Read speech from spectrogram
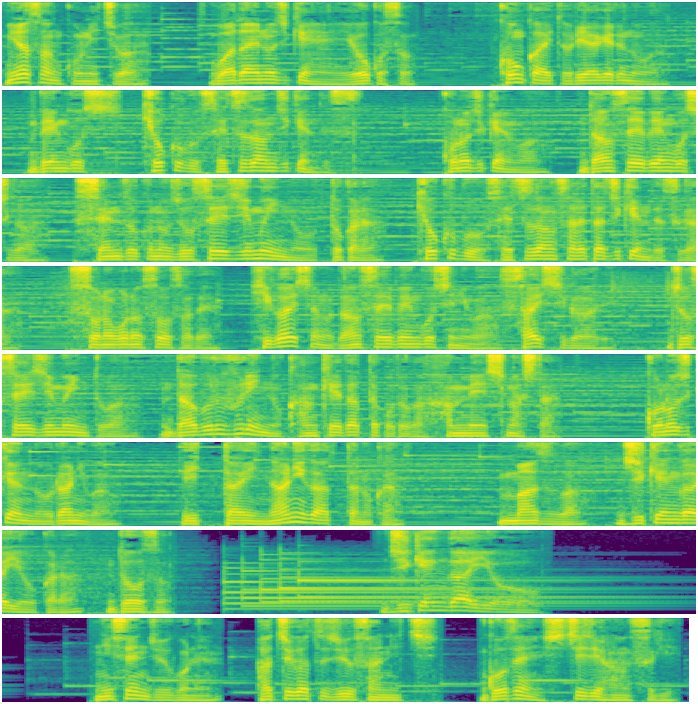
皆さんこんにちは。話題の事件へようこそ。今回取り上げるのは、弁護士局部切断事件です。この事件は、男性弁護士が専属の女性事務員の夫から局部を切断された事件ですが、その後の捜査で、被害者の男性弁護士には妻子があり、女性事務員とはダブル不倫の関係だったことが判明しました。この事件の裏には、一体何があったのか。まずは事件概要からどうぞ。事件概要。2015年8月13日午前7時半過ぎ、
